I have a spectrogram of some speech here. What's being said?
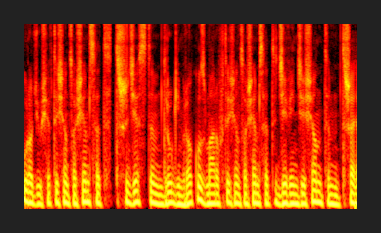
urodził się w 1832 roku, zmarł w 1893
